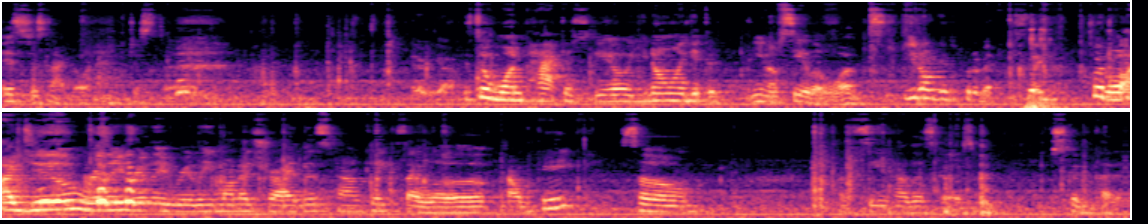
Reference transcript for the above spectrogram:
It's just not going in. Just a, There we go. it's a one package deal. You don't only get to you know seal it once. You don't get to put it back. Like, Well, I do really, really, really want to try this pound cake because I love pound cake. So let's see how this goes. I'm just gonna cut it.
